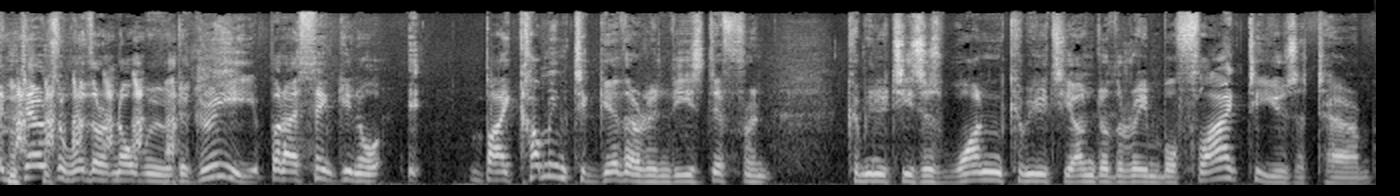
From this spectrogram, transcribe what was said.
in terms of whether or not we would agree, but I think, you know, by coming together in these different communities as one community under the rainbow flag, to use a term,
